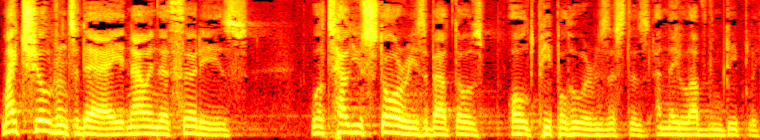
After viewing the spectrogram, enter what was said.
My children today, now in their 30s, will tell you stories about those old people who were resistors and they love them deeply.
